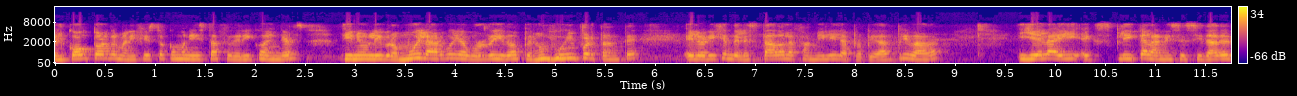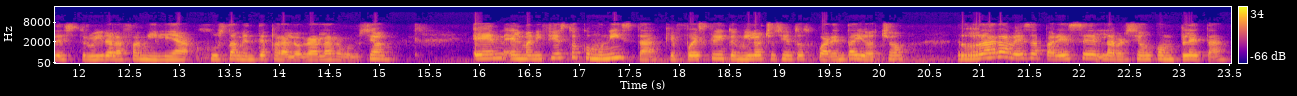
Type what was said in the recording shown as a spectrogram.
el, coautor del Manifiesto Comunista, Federico Engels, tiene un libro muy largo y aburrido, pero muy importante, El origen del Estado, la familia y la propiedad privada. Y él ahí explica la necesidad de destruir a la familia justamente para lograr la revolución. En el Manifiesto Comunista, que fue escrito en 1848, rara vez aparece la versión completa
